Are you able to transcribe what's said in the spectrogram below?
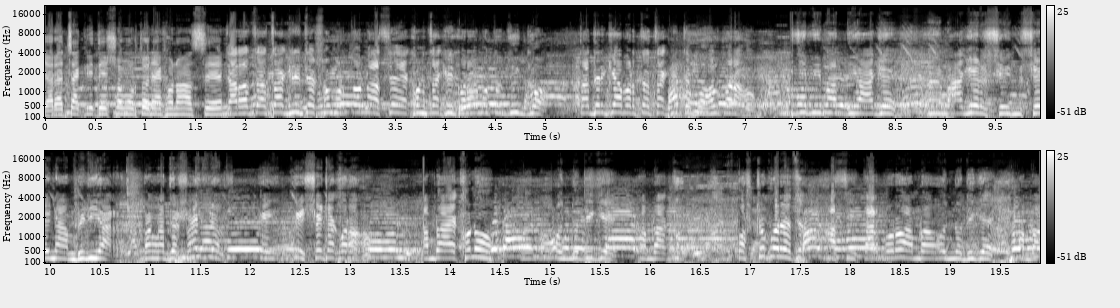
যারা চাকরিতে সমর্থন এখনও আছেন যারা চাকরিতে সমর্থন আছে এখন চাকরি করার মতো যোগ্য তাদেরকে আবার চাকরিতে বহাল করা হোক। বিজেপি বাদ দিয়ে আগে আগের সেই সেই নাম বিডিআর বাংলাদেশ সাইকেল এই এই সেটা করা হোক। আমরা এখনও অন্যদিকে আমরা কষ্ট করে আছি তারপরও আমরা অন্যদিকে আমরা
